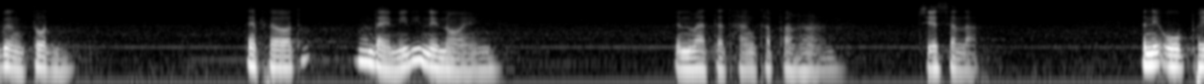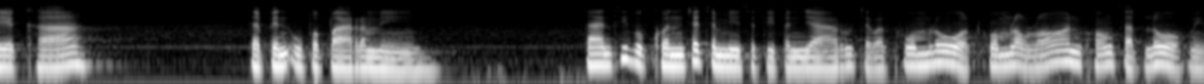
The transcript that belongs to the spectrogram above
เบื้องต้น แต่พอมันได้นิดนิดหน่อยเป็นว่าแต่ทางขับประหาร เสียสละอันนี้อุเพกขาจะเป็นอุปปารมี การที่บุคคลจะจะมีสติปัญญารู้จักว่าความโลดความเล่าร้อนของสัตว์โลกนี่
